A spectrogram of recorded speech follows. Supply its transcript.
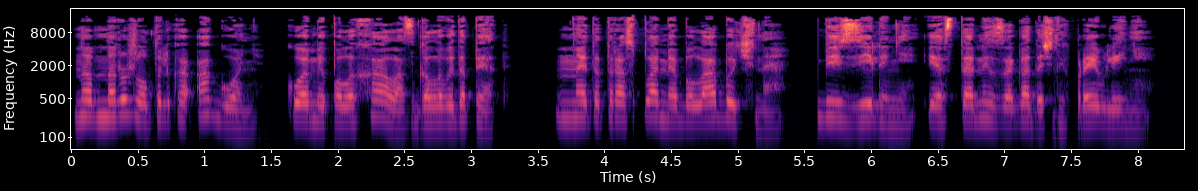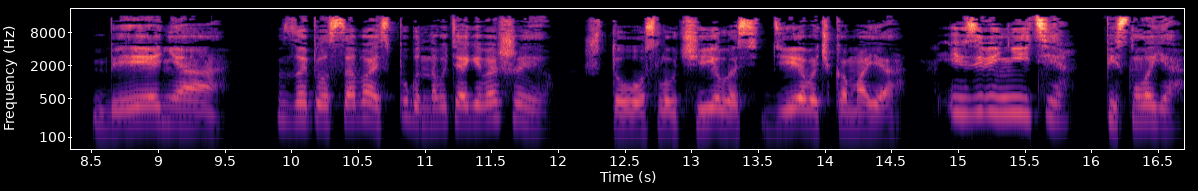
Но обнаружил только огонь, коими полыхало с головы до пят. На этот раз пламя было обычное, без зелени и остальных загадочных проявлений. «Беня!» — запил сова, испуганно вытягивая шею. «Что случилось, девочка моя?» «Извините!» — пискнула я.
